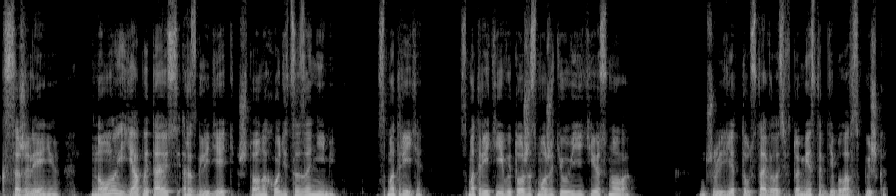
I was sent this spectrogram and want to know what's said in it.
к сожалению. Но я пытаюсь разглядеть, что находится за ними. Смотрите, смотрите, и вы тоже сможете увидеть ее снова». Джульетта уставилась в то место, где была вспышка,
